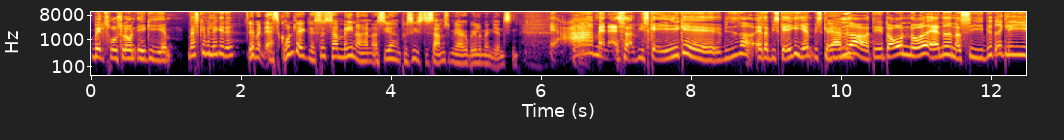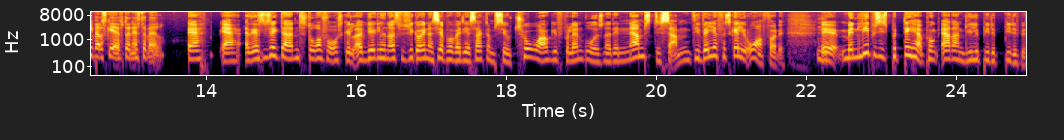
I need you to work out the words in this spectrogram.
vil Truls Lund ikke hjem. Hvad skal vi ligge i det? Jamen, altså grundlæggende, så, så mener han og siger han præcis det samme som Jacob Ellemann Jensen. Ja, men altså, vi skal ikke videre, eller vi skal ikke hjem, vi skal ja, videre. Men... Det er dog noget andet end at sige, vi ved ikke lige, hvad der sker efter næste valg. Ja, ja, altså jeg synes ikke, der er den store forskel. Og i virkeligheden også, hvis vi går ind og ser på, hvad de har sagt om CO2-afgift på landbruget, og sådan noget, det er nærmest det samme. De vælger forskellige ord for det. Mm. Øh, men lige præcis på det her punkt er der en lille bitte, bitte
